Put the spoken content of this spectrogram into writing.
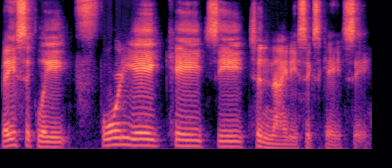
basically 48 kHz to 96 kHz.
